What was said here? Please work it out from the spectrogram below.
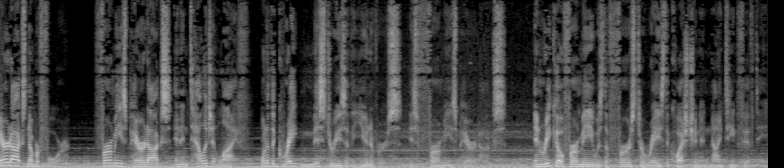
Paradox number four Fermi's paradox and intelligent life. One of the great mysteries of the universe is Fermi's paradox. Enrico Fermi was the first to raise the question in 1950.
